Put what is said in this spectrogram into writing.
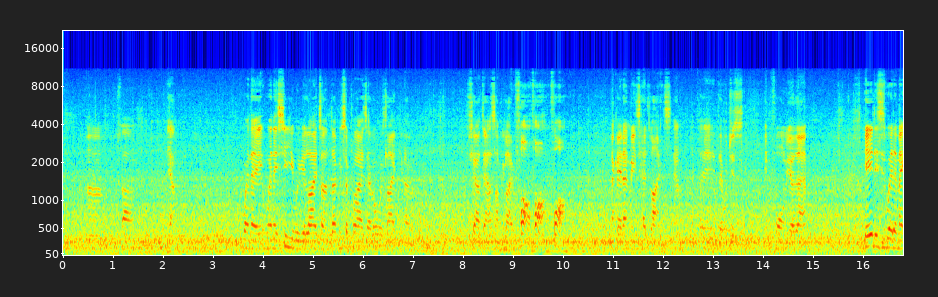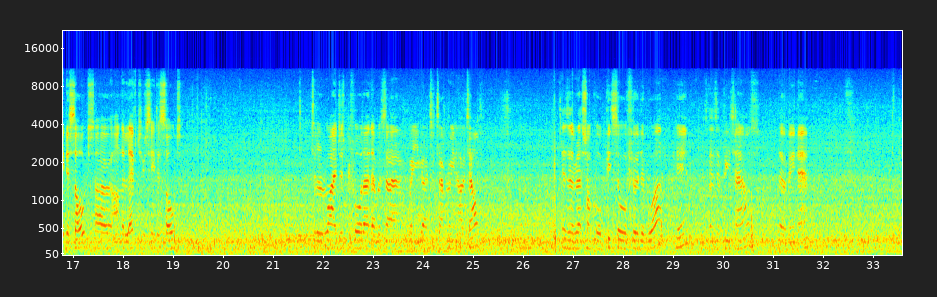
Um, so yeah, when they when they see you with your lights on, don't be surprised. They'll always like you know shout down something like "far, far, far." Okay, that means headlights. Yeah? They they will just inform you of that. Here, this is where they make the salt. So on the left, you see the salt the right just before that, that was uh, where you go to Tamarin Hotel. There's a restaurant called Pizza au Feu de Bois here. There's a pizza house. Never been there.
